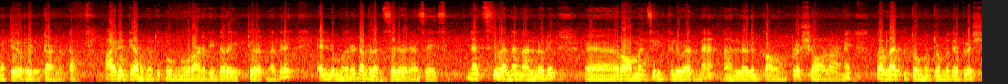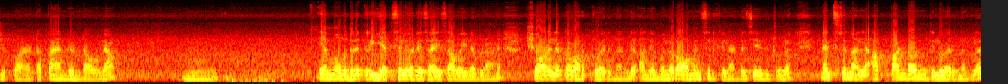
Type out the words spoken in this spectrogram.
മറ്റേ റെഡ് ആണ് കേട്ടോ ആയിരത്തി അറുന്നൂറ്റി തൊണ്ണൂറാണ് ഇതിന്റെ റേറ്റ് വരുന്നത്. എല്ലാം മുതൽ ഡബിൾ എക്സൽ വരെയാണ് സൈസ് നെക്സ്റ്റ് വരുന്ന നല്ലൊരു റോമൻ സിൽക്കിൽ വരുന്ന നല്ലൊരു ഗൗൺ പ്ലസ് ഷോളാണ് തൊള്ളായിരത്തി തൊണ്ണൂറ്റൊമ്പത് പ്ലസ് ഷിപ്പാണ് കേട്ടോ പാന്റ് ഉണ്ടാവില്ല എം മുതൽ ത്രീ എക്സ് എൽ വരെ സൈസ് അവൈലബിൾ ആണ്. ഷോളിലൊക്കെ വർക്ക് വരുന്നുണ്ട്. അതേപോലെ റോമൻ സിൽക്കിലാണ് ചെയ്തിട്ടുള്ള. നെക്സ്റ്റ് നല്ല അപ്പ് ആൻഡ് ഡൗൺ ഇതിൽ വരുന്നിട്ടുള്ള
